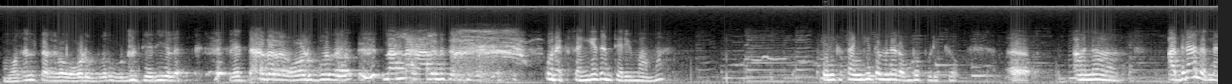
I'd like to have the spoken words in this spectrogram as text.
முதல் தடவை ஓடும்போது ஒண்ணும் தெரியல. ரெண்டாவது தடவை ஓடும்போது நல்ல காலுன்னு தெரிஞ்சு போச்சு உனக்கு சங்கீதம் தெரியுமாமா எனக்கு சங்கீதம்னா ரொம்ப பிடிக்கும். ஆனா அதனால என்ன?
